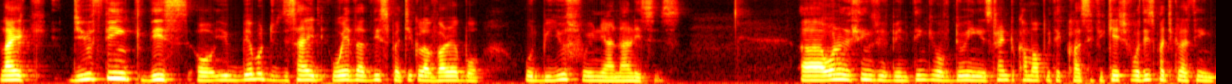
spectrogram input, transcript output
Like, do you think this, or you'll be able to decide whether this particular variable would be useful in your analysis? Uh, one of the things we've been thinking of doing is trying to come up with a classification for this particular thing.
